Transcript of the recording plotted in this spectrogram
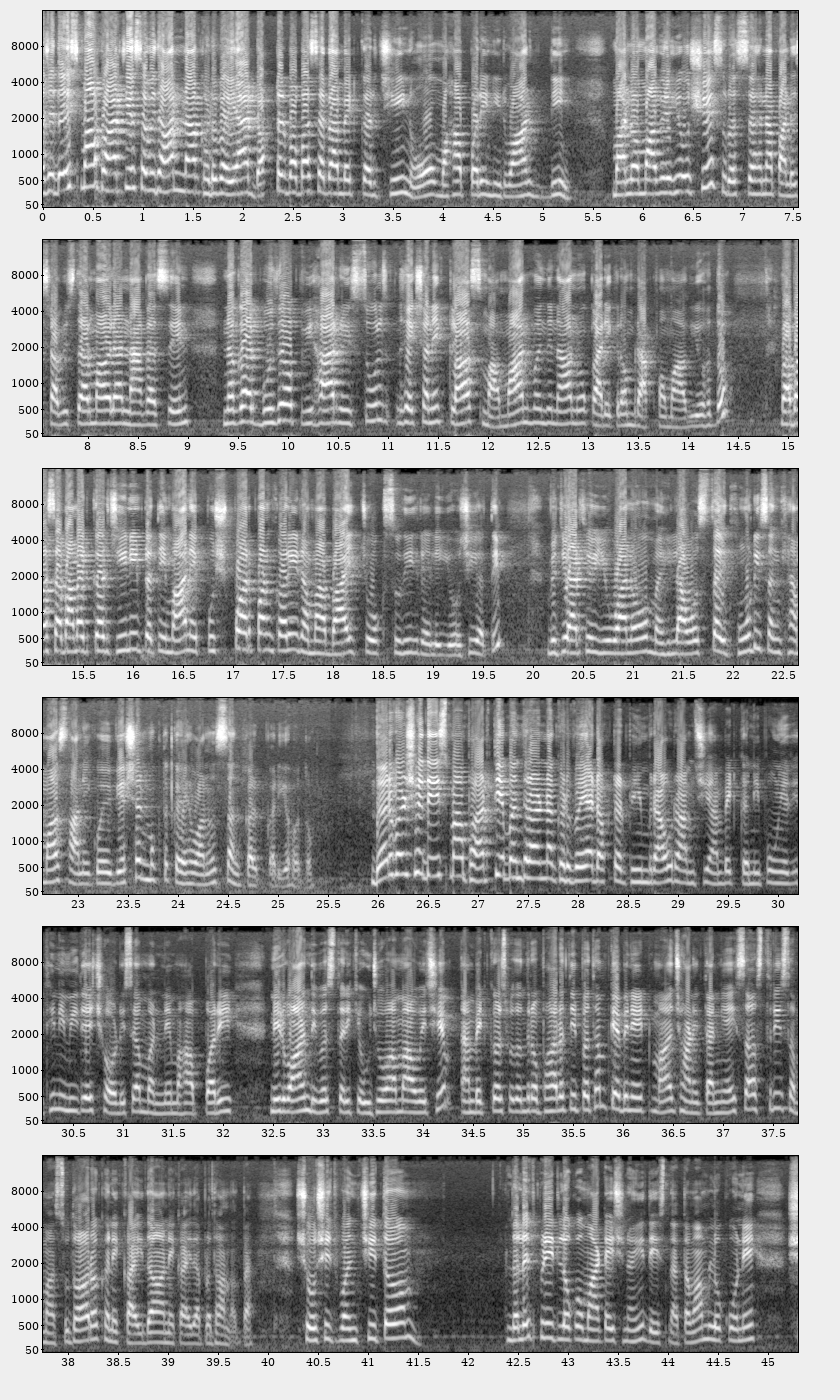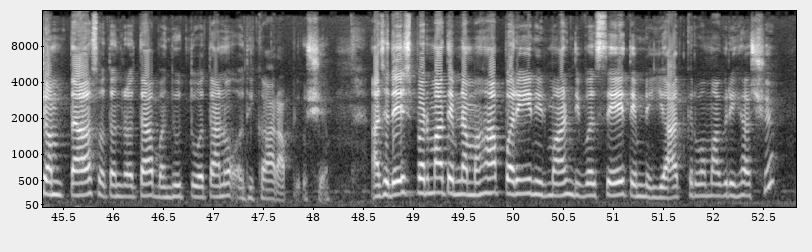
આજે દેશમાં ભારતીય સંવિધાનના ઘડવૈયા ડોક્ટર બાબા આંબેડકરજીનો મહાપરિનિર્વાણ દિન માનવામાં આવી રહ્યો છે. સુરત શહેરના પાંડેસરા વિસ્તારમાં આવેલા નાગાસેન નગર બુધ વિહારની સ્કૂલ શૈક્ષણિક ક્લાસમાં માનવંદનાનો કાર્યક્રમ રાખવામાં આવ્યો હતો. બાબા સાહેબ આંબેડકરજીની પ્રતિમાને પુષ્પ અર્પણ કરી રમાબાઈ ચોક સુધી રેલી યોજી હતી. વિદ્યાર્થીઓ, યુવાનો, મહિલાઓ સહિત મોટી સંખ્યામાં સ્થાનિકોએ વ્યસન મુક્ત કહેવાનો સંકલ્પ કર્યો હતો. દર વર્ષે દેશમાં ભારતીય બંધારણના ઘડવૈયા ડોક્ટર ભીમરાવ રામજી આંબેડકરની પુણ્યતિથિ નિમિત્તે છ ડિસેમ્બરને મહાપરિનિર્વાણ દિવસ તરીકે ઉજવવામાં આવે છે. આંબેડકર સ્વતંત્ર ભારતની પ્રથમ કેબિનેટમાં જાણીતા ન્યાયશાસ્ત્રી સમાજ સુધારક અને કાયદા અને કાયદા પ્રધાન હતા. શોષિત, વંચિત, દલિત પીડિત લોકો માટે જ નહીં, દેશના તમામ લોકોને ક્ષમતા, સ્વતંત્રતા, બંધુત્વતાનો અધિકાર આપ્યો છે. આજે દેશભરમાં તેમના મહાપરિનિર્માણ દિવસે તેમને યાદ કરવામાં આવી રહ્યા છે.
